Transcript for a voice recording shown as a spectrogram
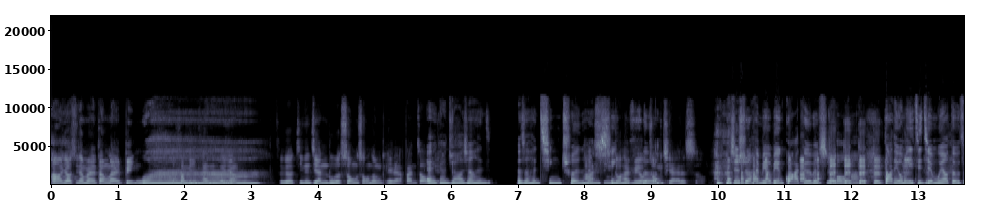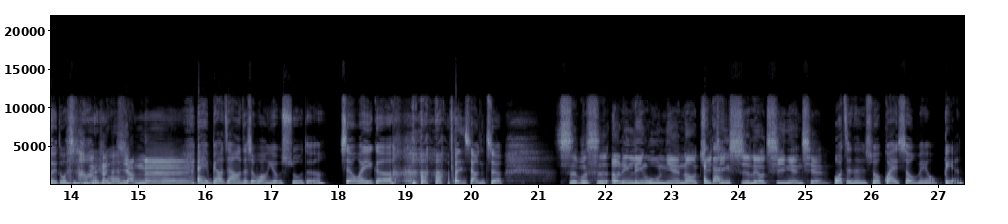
然后邀请他们来当来宾。哇！我放给你看，我想这个今天既然录了松松的，我们可以来翻照片。哎，感觉好像很。就是很青春，很青涩，都还没有肿起来的时候。你是说还没有变瓜哥的时 候吗？对对，对对。到底我们一起节目要得罪多少 人？讲哎，哎、欸，不要这样，这是网友说的。身为一个分享者，是不是二零零五年哦？距今十六七年前，我只能说怪兽没有变，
